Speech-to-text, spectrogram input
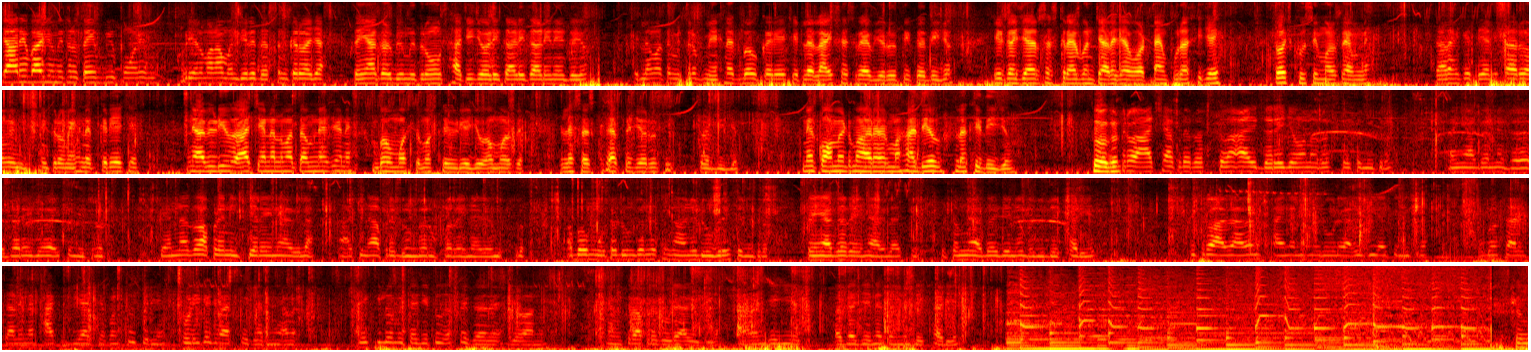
ચારે બાજુ મિત્રો ત્યાં બી પોણી ખોડિયાલમાના મંદિરે દર્શન કરવા જા. ત્યાં આગળ બી મિત્રો, હું થાચી જોડી કાઢી કાઢીને ગયો. એટલામાં તો મિત્રો મહેનત બહુ કરીએ છીએ, એટલે લાઈક સબસ્ક્રાઈબ જરૂરથી કરી દીજો. એક હજાર સબસ્ક્રાઈબ અને ચાર હજાર વોટ ટાઈમ પૂરા થઈ જાય, તો જ ખુશી મળશે અમને. કારણ કે તેની સારું અમે મિત્રો મહેનત કરીએ છીએ. અને આ વીડિયો આ ચેનલમાં તમને છે ને બહુ મસ્ત મસ્ત વીડિયો જોવા મળશે. એટલે સબસ્ક્રાઈબ તો જરૂરથી કરી દીજો. ને કોમેન્ટમાં હર હર મહાદેવ લખી દીજો. મિત્રો, આ છે આપણો રસ્તો, આ ઘરે જવાનો રસ્તો છે મિત્રો. અહીંયા આગળ ને ઘરે જવાય છે મિત્રો. તેના તો આપણે નીચે રહીને આવેલા. આથી આપણે ડુંગર ઉપર રહીને આવ્યા મિત્રો. આ બહુ મોટો ડુંગર નથી, નાની ડુંગળી છે મિત્રો. ત્યાં આગળ રહીને આવેલા છે. તો તમને આગળ જઈને બધું દેખાડીએ. મિત્રો આવે આવે ને ફાઇનલી અમે રોડે આવી ગયા છે મિત્રો. બહુ સારી ચાલી ચાલીને થાકી ગયા છે પણ શું કરીએ? થોડીક જ વાત છે ઘરની આવે બે કિલોમીટર જેટલું હશે ઘરે જવાનું. મિત્રો, આપણે રોડે આવી ગયા. હવે જઈએ આગળ જઈને તમને દેખાડીએ.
